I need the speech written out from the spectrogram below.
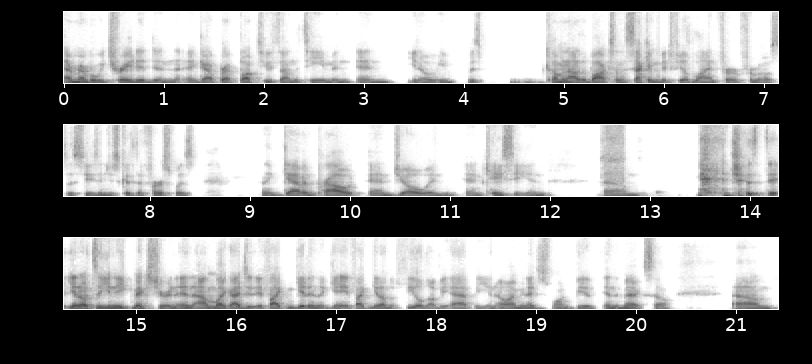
i remember we traded and and got brett bucktooth on the team and and you know he was coming out of the box on the second midfield line for for most of the season just because the first was i think gavin prout and joe and and casey. And um just you know it's a unique mixture. And, and i'm like i just if i can get in the game if i can get on the field i'll be happy you know? I mean i just want to be in the mix. So um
